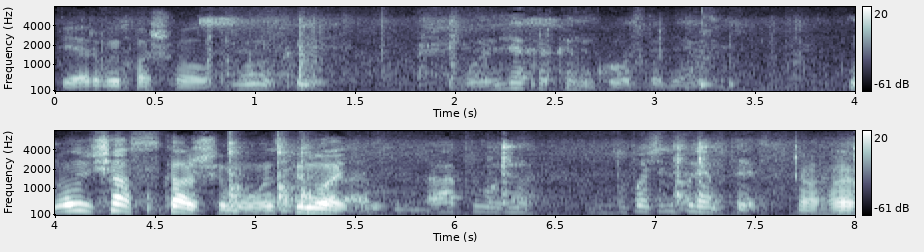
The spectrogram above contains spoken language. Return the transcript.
Первый пошел. Ну, Оля, как он коста, блядь. Ну, сейчас скажешь ему, он спиной там. А ну. Ага.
